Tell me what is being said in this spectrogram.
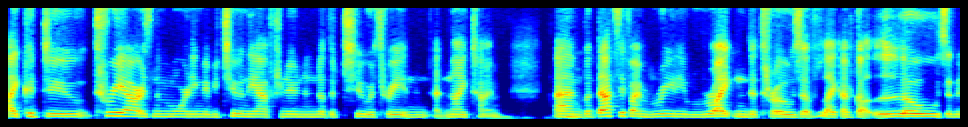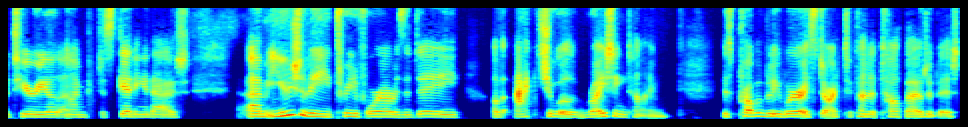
I could do three hours in the morning, maybe two in the afternoon, another two or three in at nighttime. Um, mm. but that's if I'm really right in the throes of like I've got loads of material and I'm just getting it out. Um, usually three to four hours a day of actual writing time is probably where I start to kind of top out a bit.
